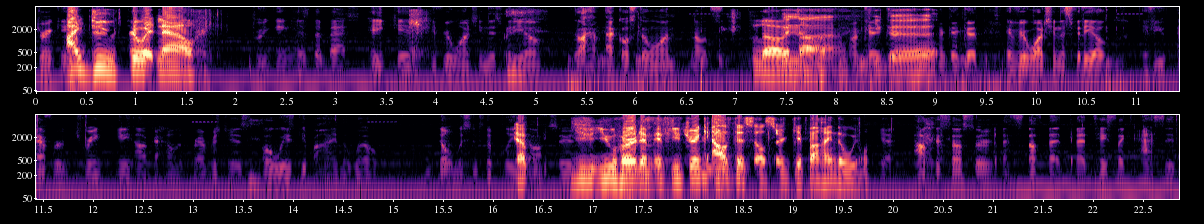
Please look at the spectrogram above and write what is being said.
Drinking. I do. Do it now. Drinking is the best. Hey kids, if you're watching this video, do I have echo still on? No, it's No, it's not. Okay, you good. good. Okay, good. If you're watching this video, if you ever drink any alcoholic beverages, always get behind the wheel. Don't listen to the police Yep. officers. You you heard him. If you drink Alka Seltzer, get behind the wheel. Yeah, Alka-Seltzer, that stuff that that tastes like acid.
